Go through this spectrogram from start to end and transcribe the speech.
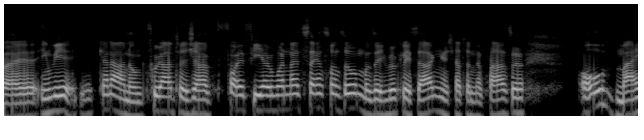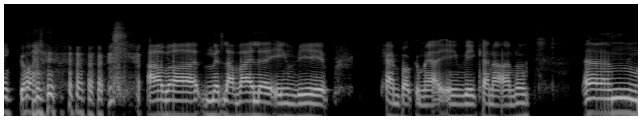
weil irgendwie, keine Ahnung, früher hatte ich ja voll viel One-Night-Stands und so, muss ich wirklich sagen. Ich hatte eine Phase, oh mein Gott. aber mittlerweile irgendwie kein Bock mehr, irgendwie, keine Ahnung. Ähm,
